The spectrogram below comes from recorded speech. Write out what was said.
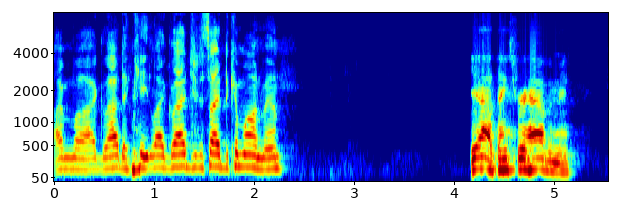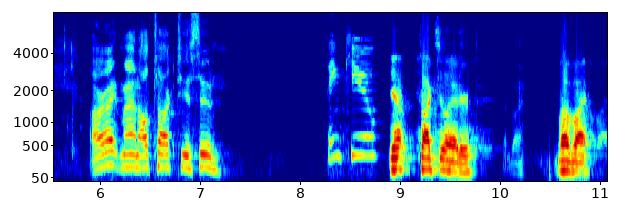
I'm uh, glad to glad you decided to come on, man. Yeah, thanks for having me. All right, man. I'll talk to you soon. Thank you. Yep. Talk to you later. Bye bye. Bye bye.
